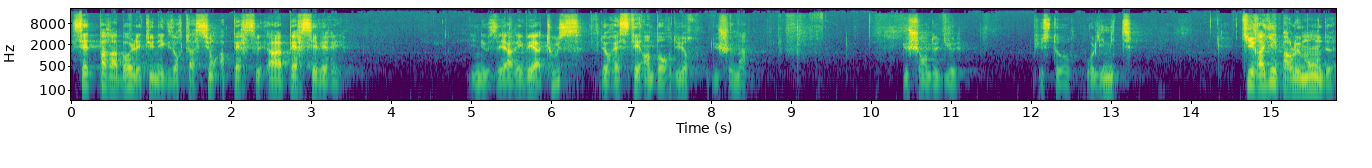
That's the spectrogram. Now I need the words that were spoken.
Cette parabole est une exhortation à, persévérer. Il nous est arrivé à tous de rester en bordure du chemin, du champ de Dieu, juste aux limites tiraillé par le monde,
